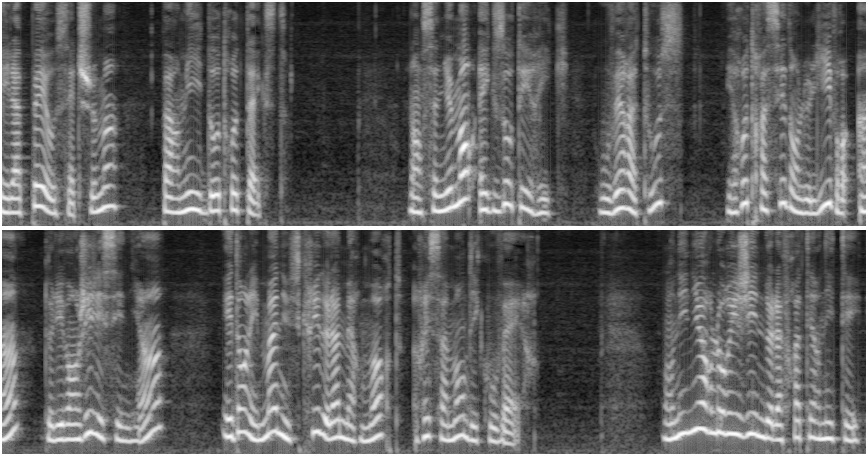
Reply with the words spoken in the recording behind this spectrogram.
et la paix aux sept chemins, parmi d'autres textes. L'enseignement exotérique, ouvert à tous, est retracé dans le livre 1 de l'Évangile essénien et dans les manuscrits de la mer morte récemment découverts. On ignore l'origine de la fraternité,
